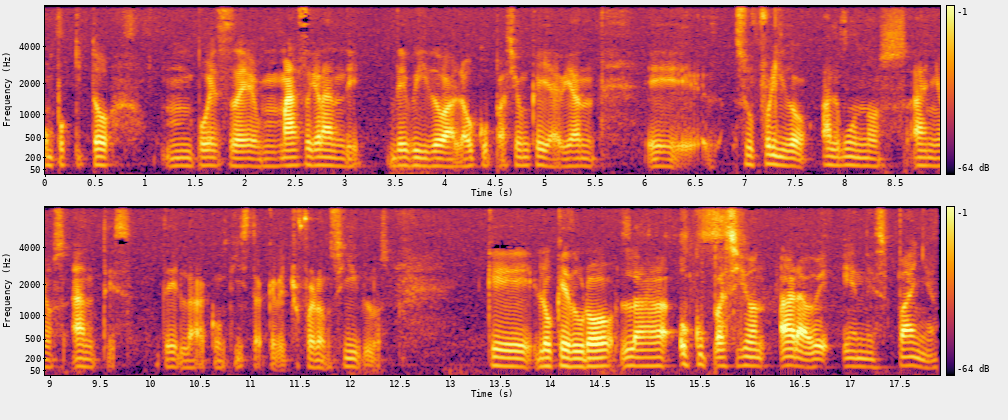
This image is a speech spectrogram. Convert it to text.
un poquito, mm, pues, eh, más grande debido a la ocupación que ya habían eh, sufrido algunos años antes de la conquista, que de hecho fueron siglos que lo que duró la ocupación árabe en España.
